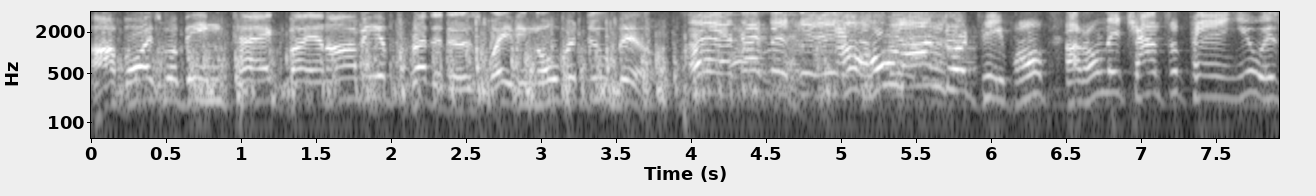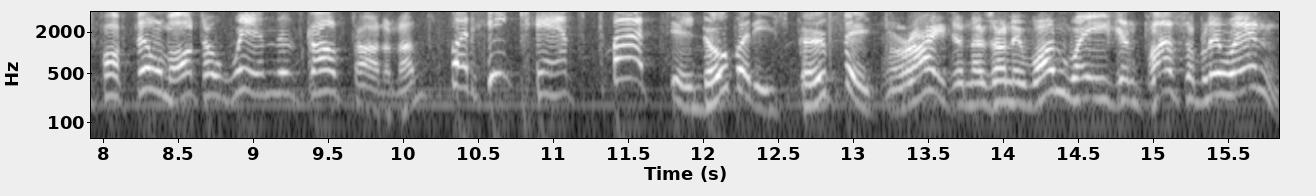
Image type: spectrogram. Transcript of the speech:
our boys were being tagged by an army of creditors waving overdue bills. Oh, hold on, good people. Our only chance of paying you is for Fillmore to win this golf tournament. But he can't putt. Uh, nobody's perfect. Right, and there's only one way he can possibly win.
